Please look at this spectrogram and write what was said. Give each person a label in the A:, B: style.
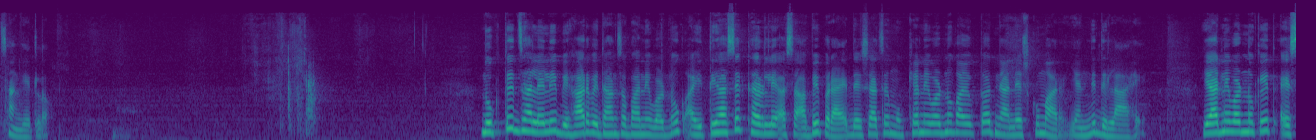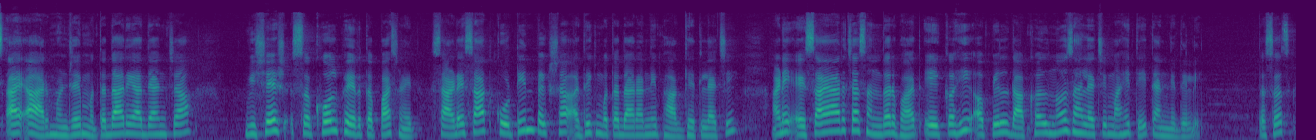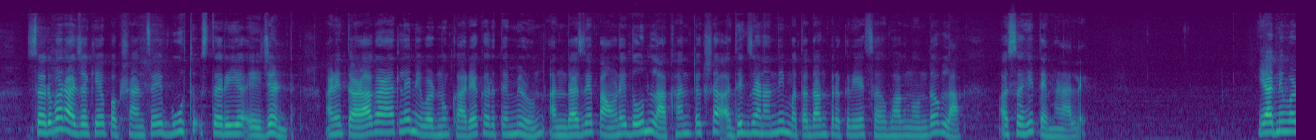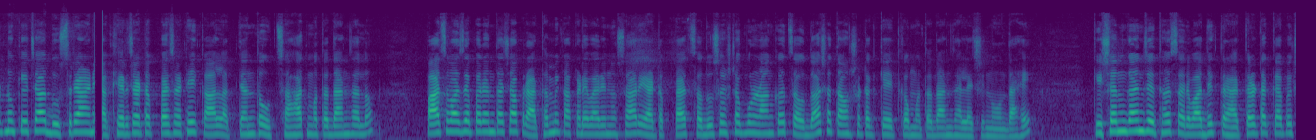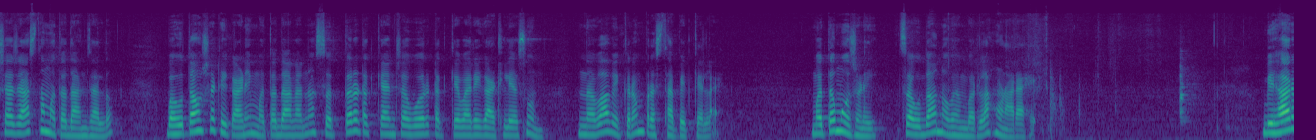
A: सांगितलं. नुकतीच झालेली बिहार विधानसभा निवडणूक ऐतिहासिक ठरली असा अभिप्राय देशाचे मुख्य निवडणूक आयुक्त ज्ञानेश कुमार यांनी दिला आहे. या निवडणुकीत एस आय आर म्हणजे मतदार याद्यांच्या विशेष सखोल फेरतपासणीत साडेसात कोटींपेक्षा अधिक मतदारांनी भाग घेतल्याची आणि एस आय आरच्या संदर्भात एकही अपील दाखल न झाल्याची माहिती त्यांनी दिली. तसंच सर्व राजकीय पक्षांचे बूथस्तरीय एजंट आणि तळागाळातले निवडणूक कार्यकर्ते मिळून अंदाजे पावणे दोन लाखांपेक्षा अधिक जणांनी मतदान प्रक्रियेत सहभाग नोंदवला असंही ते म्हणाले. या निवडणुकीच्या दुसऱ्या आणि अखेरच्या टप्प्यासाठी काल अत्यंत उत्साहात मतदान झालं. पाच वाजेपर्यंतच्या प्राथमिक आकडेवारीनुसार या टप्प्यात सदुसष्ट पूर्णांक चौदा शतांश टक्के इतकं मतदान झाल्याची नोंद आहे. किशनगंज इथं सर्वाधिक त्र्याहत्तर टक्क्यापेक्षा जास्त मतदान झालं. बहुतांश ठिकाणी मतदानानं सत्तर टक्क्यांच्या वर टक्केवारी गाठली असून नवा विक्रम प्रस्थापित केला आहे मतमोजणी चौदा नोव्हेंबरला होणार आहे. बिहार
